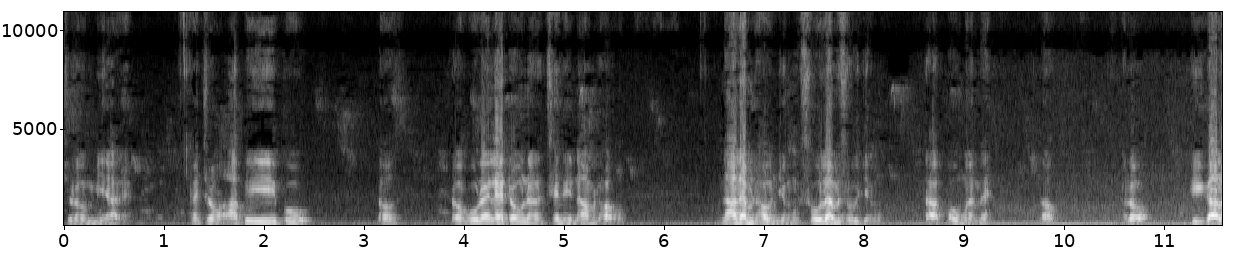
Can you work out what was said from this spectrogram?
ကျွန်တော်မြင်ရတယ်အဲကျွန်တော်အားပေးဖို့ နော်တော့ကိုယ်တိုင်လည်းတုံတယ်ချင်းနေနားမထောင်ဘူးနားလည်းမထောင်ခြင်းဘူးဆိုလည်းမဆိုခြင်းဘူးဒါပုံမှန်ပဲနော်အဲ့တော့ဒီကာလ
